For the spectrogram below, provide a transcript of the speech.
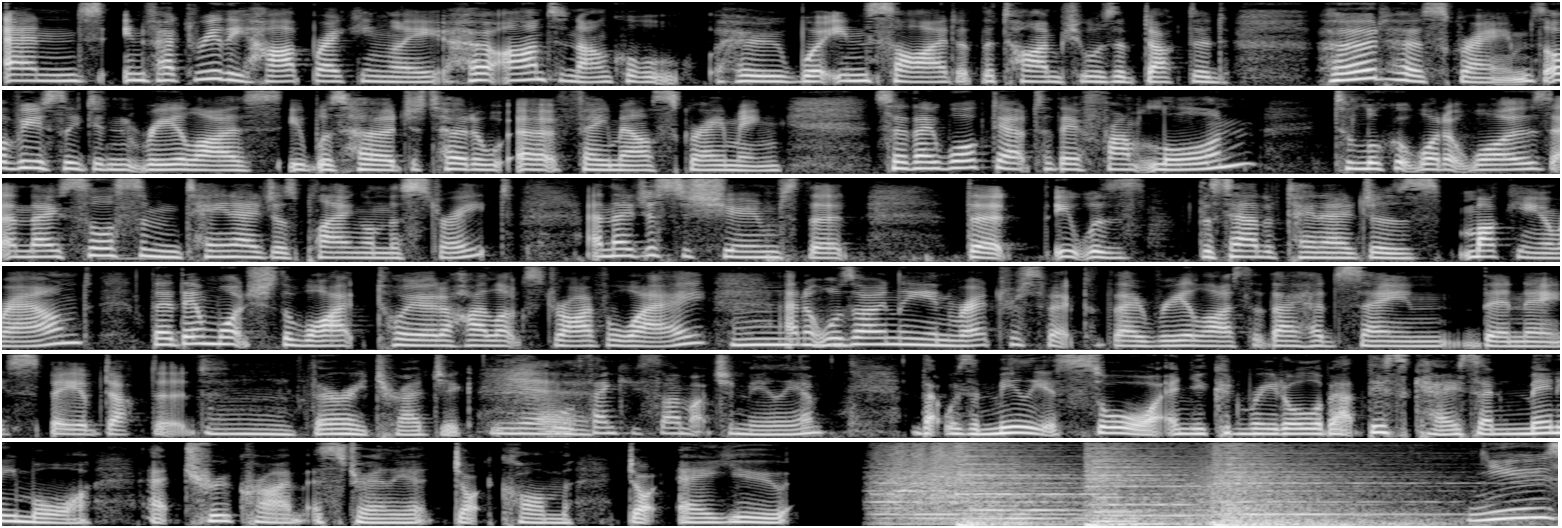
and in fact, really heartbreakingly, her aunt and uncle, who were inside at the time she was abducted, heard her screams. Obviously, didn't realise it was her, just heard a, a female screaming. So they walked out to their front lawn to look at what it was, and they saw some teenagers playing on the street, and they just assumed that that it was the sound of teenagers mucking around. They then watched the white Toyota Hilux drive away, and it was only in retrospect that they realised that they had seen their niece be abducted. Mm, very tragic. Yeah. Well, thank you so much, Amelia. That was Amelia Saw, and you can read all about this case and many more at truecrimeaustralia.com.au.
